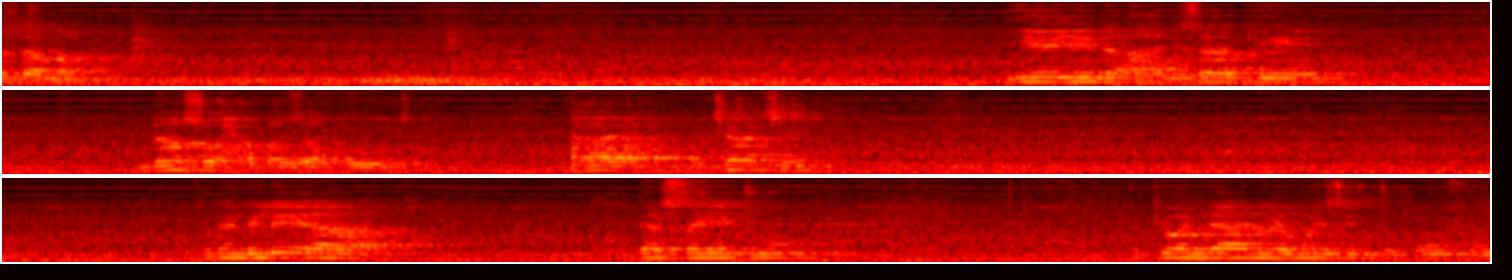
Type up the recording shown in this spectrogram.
wasallam, yeye na ahli zake na sahaba zake wote. Haya machache tunaendelea darsa yetu tukiwa ndani ya mwezi mtukufu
